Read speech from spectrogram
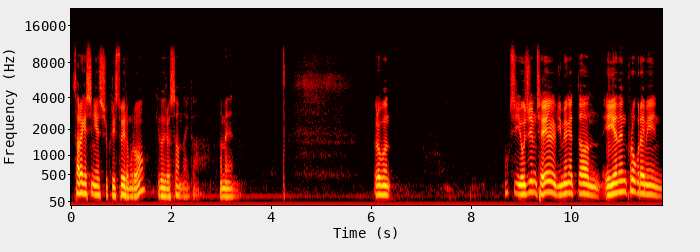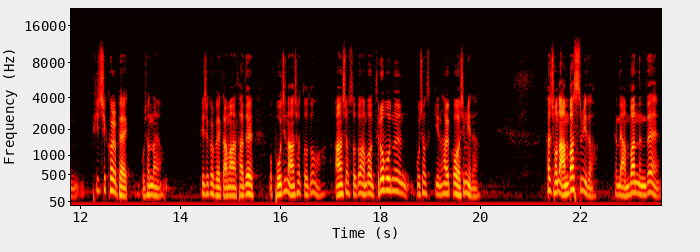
살아계신 예수 그리스도 이름으로 기도드렸사옵나이다. 아멘. 여러분 혹시 요즘 제일 유명했던 예능 프로그램인 피지컬 100 보셨나요? 피지컬 100 아마 다들 뭐 보진 않으셨어도 않으셨어도 한번 들어보는 보셨긴 할 것입니다. 사실 저는 안 봤습니다. 근데 안 봤는데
